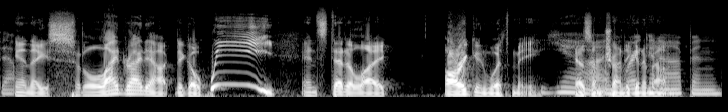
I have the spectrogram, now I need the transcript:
That- and they slide right out. They go whee instead of like arguing with me yeah, as I'm trying to get them out. Up and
